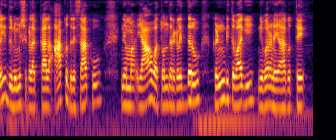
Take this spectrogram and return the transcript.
ಐದು ನಿಮಿಷಗಳ ಕಾಲ ಹಾಕಿದ್ರೆ ಸಾಕು. ನಿಮ್ಮ ಯಾವ ತೊಂದರೆಗಳಿದ್ದರೂ ಖಂಡಿತವಾಗಿ ನಿವಾರಣೆಯಾಗುತ್ತೆ.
